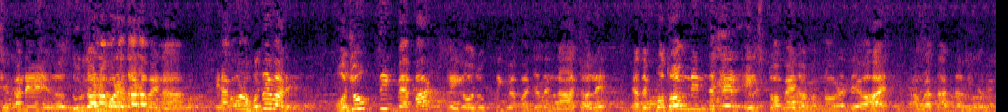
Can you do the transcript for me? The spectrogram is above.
সেখানে দুর্গানগরে দাঁড়াবে না। এটা কখনো হতে পারে? অযৌক্তিক ব্যাপার। এই অযৌক্তিক ব্যাপার যাতে না চলে, যাতে প্রথম দিন থেকে এই স্টপেজ অশোকনগরে দেওয়া হয়, আমরা তার দাবি জানাই।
